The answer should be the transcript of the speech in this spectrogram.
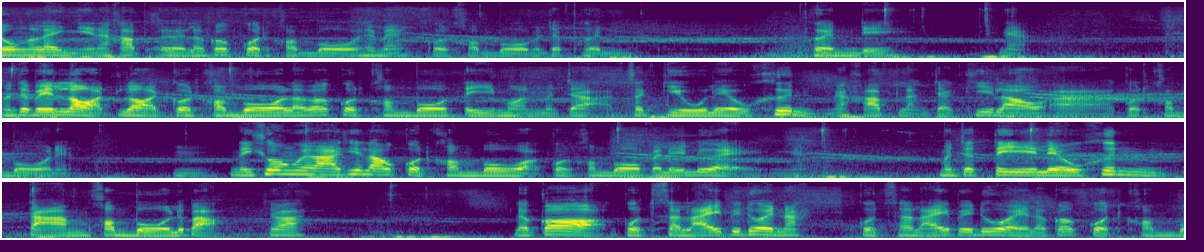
ลงอะไรอย่างงี้นะครับ เออ แล้วก็กดคอมโบใช่ไหมกดคอมโบมันจะเพลิน เพลินดี เนี่ย มันจะเป็นหลอดหลอดกดคอมโบแล้วก็กดคอมโบตีมอนมันจะสกิลเร็วขึ้นนะครับ หลังจากที่เราอ่ากดคอมโบเนี่ย ในช่วงเวลาที่เรากดคอมโบอะกดคอมโบไปเรื่อยๆอย่างเงี้ยมันจะตีเร็วขึ้นตามคอมโบหรือเปล่าใช่ปะแล้วก็กดสไลด์ไปด้วยนะ กดสไลด์ไปด้วย แล้วก็กดคอมโบ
